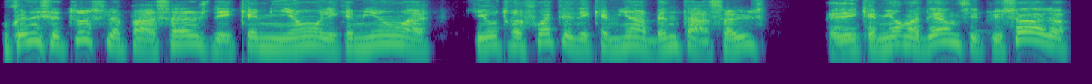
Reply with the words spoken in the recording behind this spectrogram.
vous connaissez tous le passage des camions, les camions euh, qui autrefois étaient des camions à benne tasseuse. les camions modernes, c'est plus ça, là.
